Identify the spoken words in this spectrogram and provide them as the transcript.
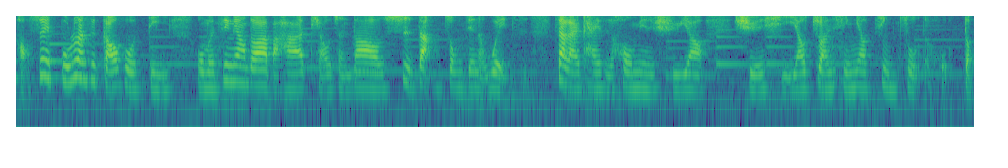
好，所以不论是高或低，我们尽量都要把它调整到适当中间的位置，再来开始后面需要学习、要专心、要静坐的活动。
